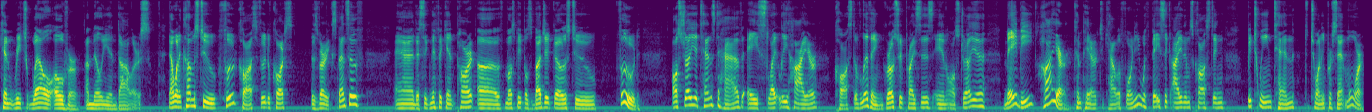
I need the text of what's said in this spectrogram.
can reach well over a million dollars. Now, when it comes to food costs, food, of course, is very expensive, and a significant part of most people's budget goes to food. Australia tends to have a slightly higher cost of living. Grocery prices in Australia may be higher compared to California, with basic items costing between 10 to 20% more.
